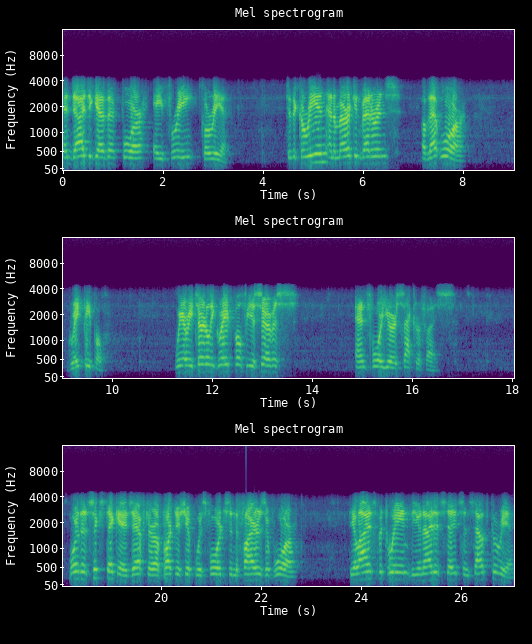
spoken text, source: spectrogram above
and died together for a free Korea. To the Korean and American veterans of that war, great people, we are eternally grateful for your service and for your sacrifice. More than six decades after our partnership was forged in the fires of war, the alliance between the United States and South Korea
